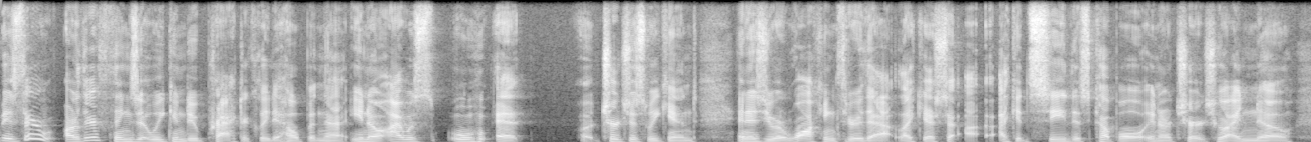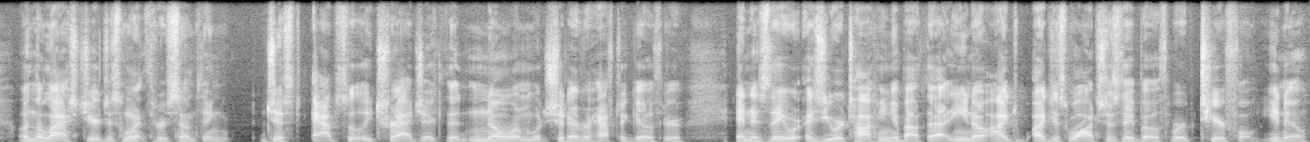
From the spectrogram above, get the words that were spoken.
is there are there things that we can do practically to help in that? You know, I was at uh, church this weekend, and as you were walking through that, like I said, I- I could see this couple in our church who I know in the last year just went through something just absolutely tragic that no one would, should ever have to go through. And as they were, as you were talking about that, you know, I I just watched as they both were tearful. You know,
